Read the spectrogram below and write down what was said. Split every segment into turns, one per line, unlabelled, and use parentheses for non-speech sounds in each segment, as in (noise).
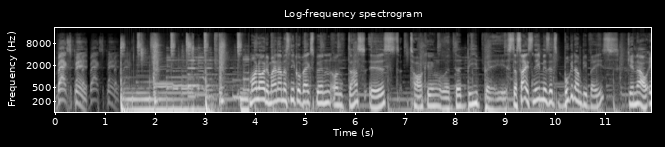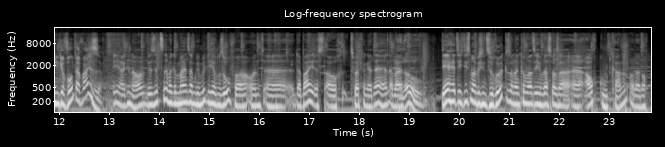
Backspin.
Moin Leute, mein Name ist Nico Backspin und das ist Talking with the B-Bass. Das heißt, neben mir sitzt Boogie Down B-Bass.
Genau, in gewohnter Weise.
Ja, genau. Wir sitzen immer gemeinsam gemütlich auf dem Sofa und äh, dabei ist auch Twelfinger Dan, aber
Hallo.
der hält sich diesmal ein bisschen zurück, sondern kümmert sich um das, was er äh, auch gut kann oder noch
